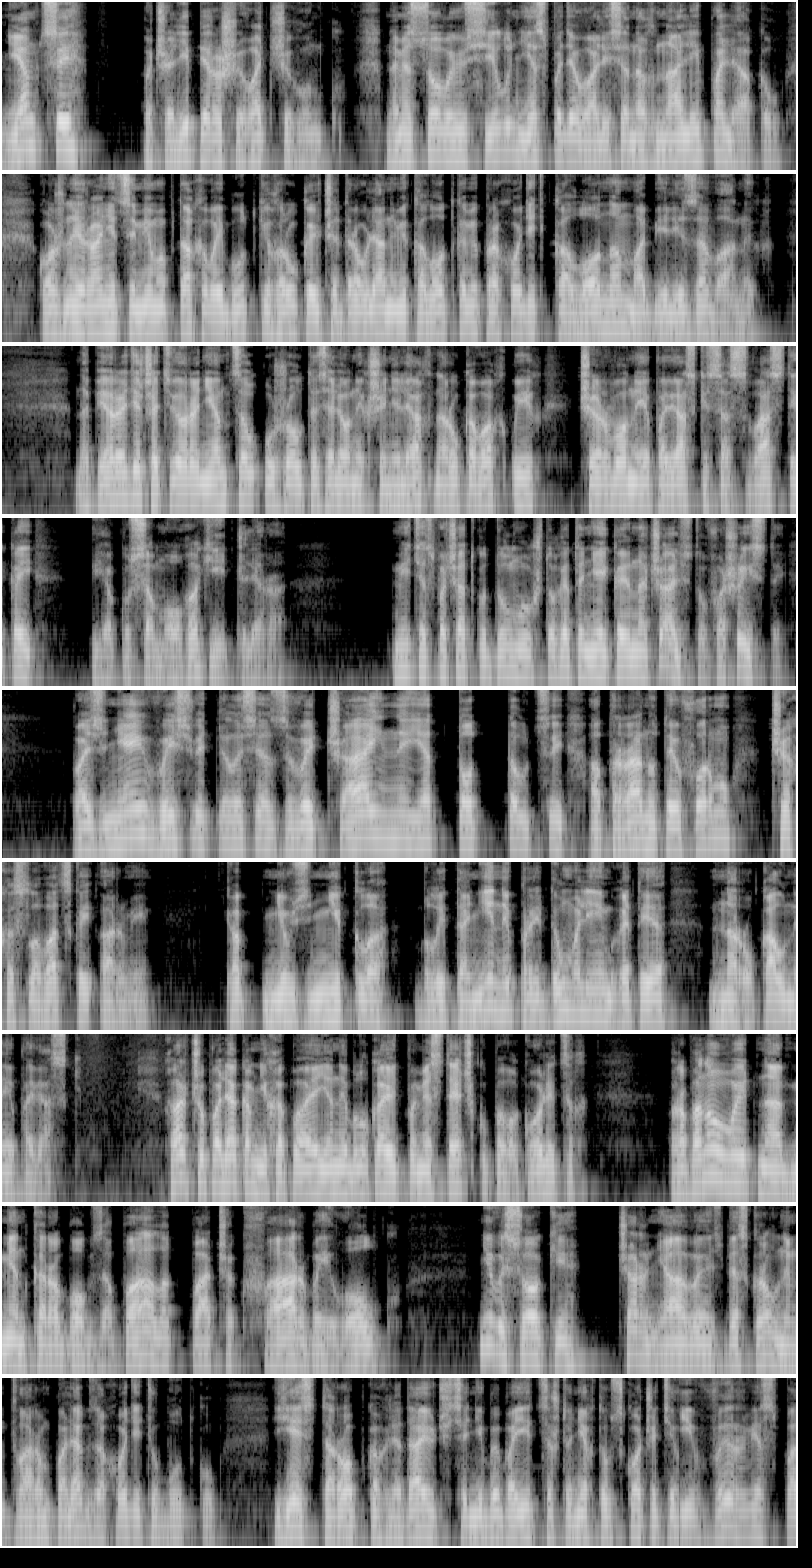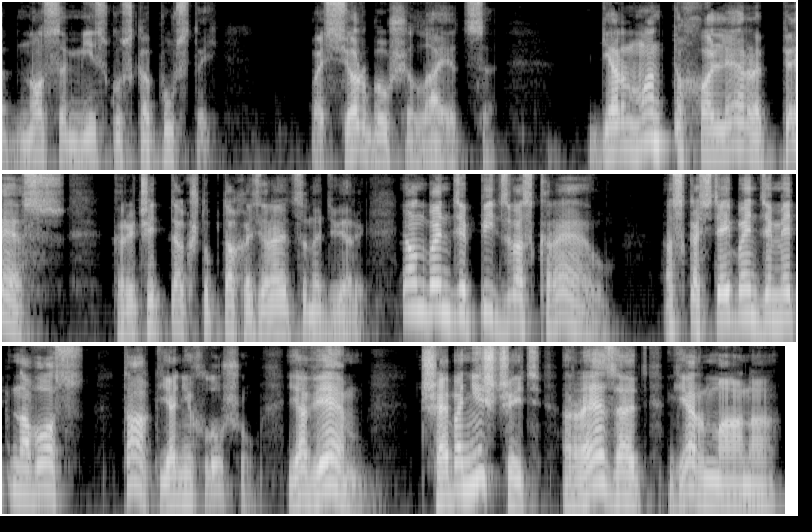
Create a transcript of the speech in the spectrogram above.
Немцы пачалі перашываць чыгунку. На мясцовую сілу не спадзяваліся нагналі палякаў. Кожнай раніцы мімо птахавай будкі, грукаючы драўлянымі калодкамі праходзіць калона мабілізаваных. Наперадзе чацвёра немцаў у жоўта-зялёных шынелях на рукавах у іх чырвоныя павязкі са свастыкай, як у самога гітлера. Міця спачатку думаў, што гэта нейкае начальство фашысты. Пазней высветлілася звычайныя тоттаўцы, апранутыя форму чэхаславацкай арміі. Каб не ўзнікла блытаніны, прыдумалі ім гэтыя нарукаўныя павязкі. Харчу палякам не хапае, яны блукаюць па мястэчку па ваколіцах, прапаноўваюць на абмен карабок запалак пачак фарбы іголку невысокі чарнявы з бяскроўным тварам паляк заходзіць у будку есть таропка глядаючыся нібы баіцца што нехта ўскочыць і вырве з-пад носа міску з капустай пасёрбаўшы лаецца герман то холера пес крычыць так што птах азіраецца на дзверы Ён будзе піць з вас крэў, а з касцей будзе мець навоз. Так я не хлушу, я вем, трэба нішчыць, рэзаць германа.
